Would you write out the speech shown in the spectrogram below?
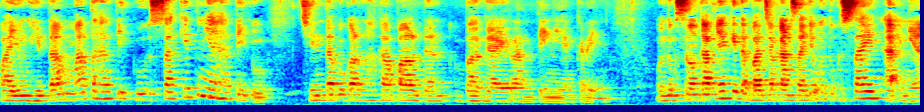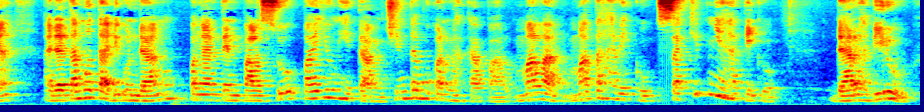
payung hitam, mata hatiku, sakitnya hatiku, cinta bukanlah kapal dan bagai ranting yang kering. Untuk selengkapnya kita bacakan saja untuk side A-nya. Ada tamu tak diundang, pengantin palsu, payung hitam, cinta bukanlah kapal, malang, matahariku, sakitnya hatiku, darah biru,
